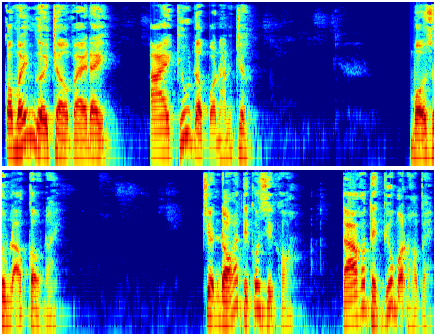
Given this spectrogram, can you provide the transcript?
Có mấy người trở về đây Ai cứu được bọn hắn chưa Mộ dung lão cầu nói, Chuyện đó thì có gì khó Ta có thể cứu bọn họ về.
